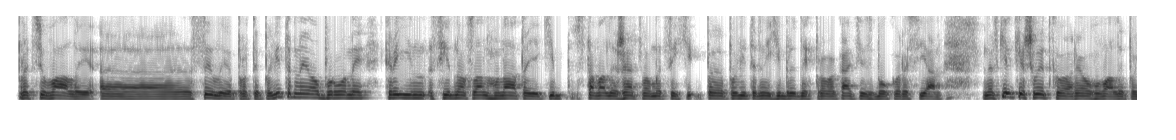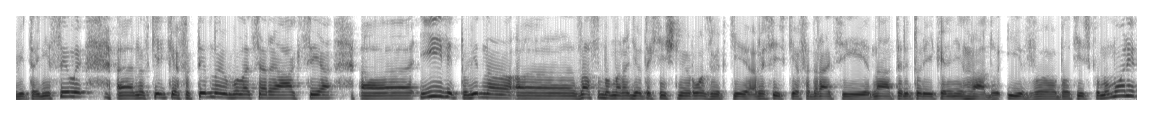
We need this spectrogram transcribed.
працювали е, сили протиповітряної оборони країн східного флангу НАТО, НАТО, які ставали жертвами цих повітряних гібридних провокацій з боку росіян. Наскільки швидко реагували повітряні сили, е, наскільки ефективною була ця реакція, е, і відповідно е, засобами радіотехнічної розвідки Російської Федерації на території Калінінграду і в Балтійському морі,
